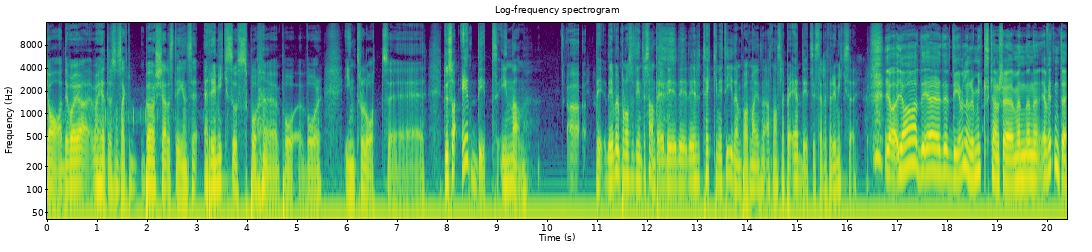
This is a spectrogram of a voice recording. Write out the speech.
Ja, det var ju, vad heter det som sagt, Börs Källstigens remixus på, på vår introlåt. Eh, Du sa edit innan. Det, det är väl på något sätt intressant. Det, det, det, är tecken i tiden på att man, att man släpper edits istället för remixer. Ja, ja det, är- det, det är väl en remix kanske, men en, jag vet inte,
